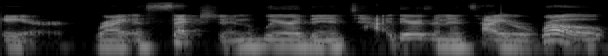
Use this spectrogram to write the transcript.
hair, right? A section where the entire there's an entire row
